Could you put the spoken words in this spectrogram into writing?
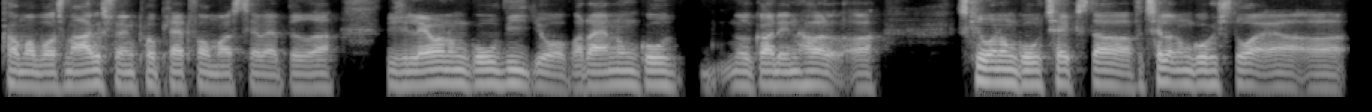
kommer vores markedsføring på platformen også til at være bedre. Hvis vi laver nogle gode videoer, hvor der er nogle gode, noget godt indhold, og skriver nogle gode tekster, og fortæller nogle gode historier, og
